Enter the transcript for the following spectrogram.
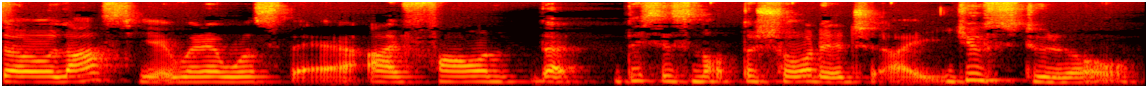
So last year when I was there, I found that this is not the Shoreditch I used to know,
